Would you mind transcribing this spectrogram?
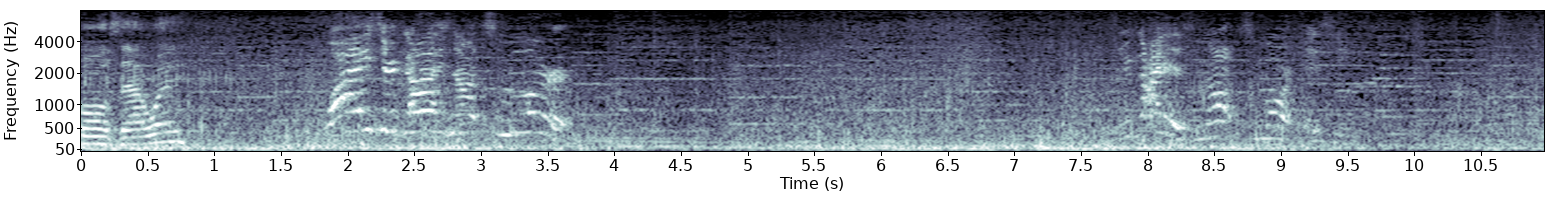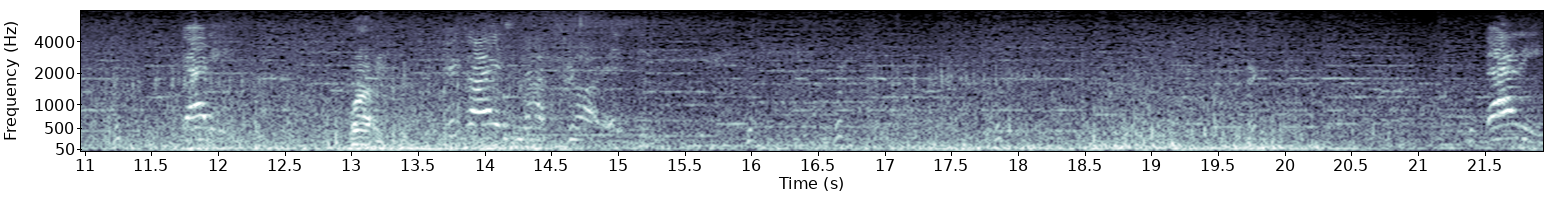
Falls that way? Why is your guy not smart? Your guy is not smart, is he? Daddy, What? your guy is not smart, is he? Daddy,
